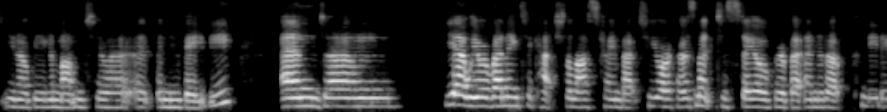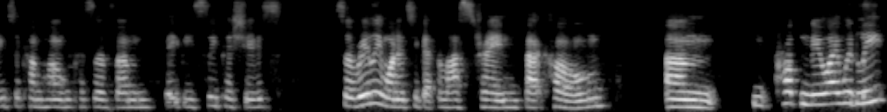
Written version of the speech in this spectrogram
you know, being a mom to a, a new baby. And um, yeah, we were running to catch the last train back to York. I was meant to stay over, but ended up needing to come home because of um, baby sleep issues. So really wanted to get the last train back home. Um, knew I would leak,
